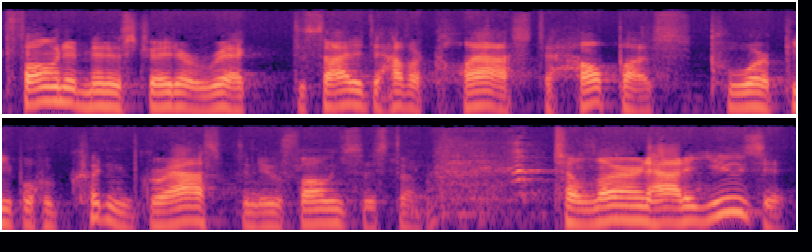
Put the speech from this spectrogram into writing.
phone administrator, Rick, decided to have a class to help us, poor people who couldn't grasp the new phone system, to learn how to use it.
